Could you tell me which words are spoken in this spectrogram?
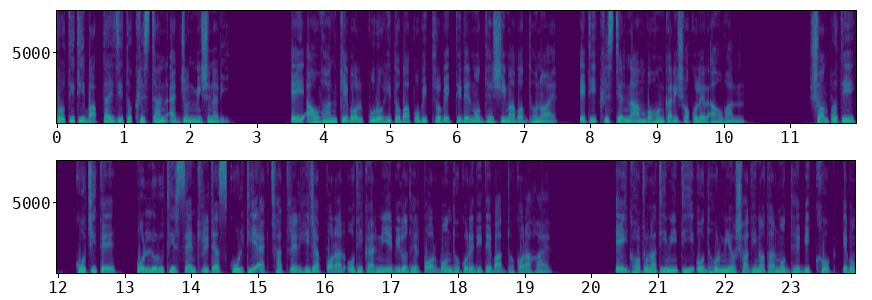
প্রতিটি বাপ্তাইজিত খ্রিস্টান একজন মিশনারি। এই আহ্বান কেবল পুরোহিত বা পবিত্র ব্যক্তিদের মধ্যে সীমাবদ্ধ নয়, এটি খ্রিস্টের নাম বহনকারী সকলের আহ্বান। সম্প্রতি কোচিতে পল্লুরুথির সেন্ট রিটা স্কুলটি এক ছাত্রের হিজাব পরার অধিকার নিয়ে বিরোধের পর বন্ধ করে দিতে বাধ্য করা হয়। এই ঘটনাটি নীতি ও ধর্মীয় স্বাধীনতার মধ্যে বিক্ষোভ এবং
